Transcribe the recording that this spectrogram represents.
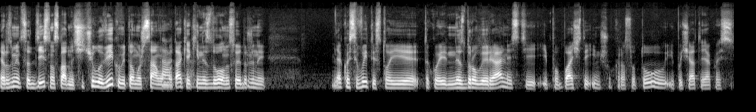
Я розумію, це дійсно складно. Чи чоловікові тому ж самому, Так, так, який не задоволений своєю дружиною, якось вийти з тої такої нездорової реальності і побачити іншу красоту, і почати якось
